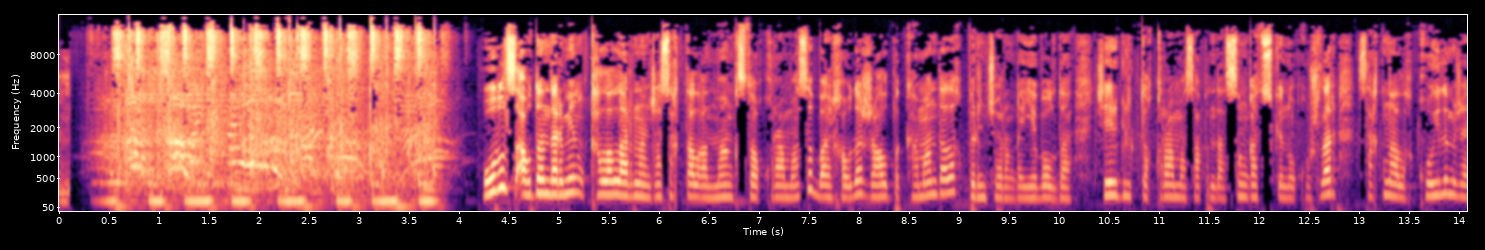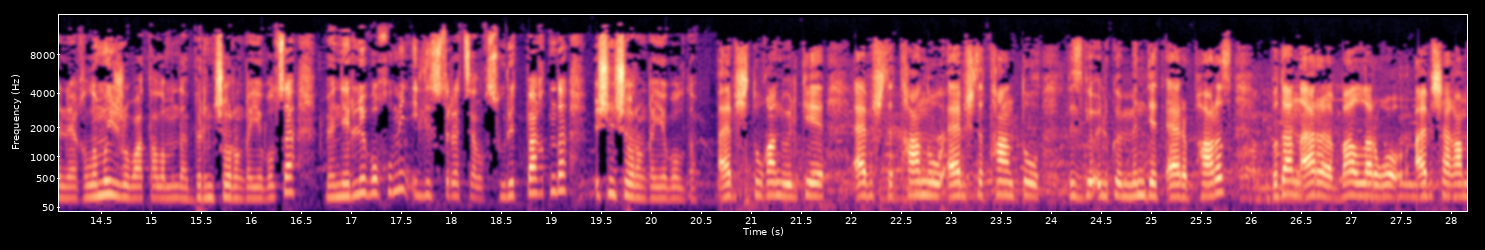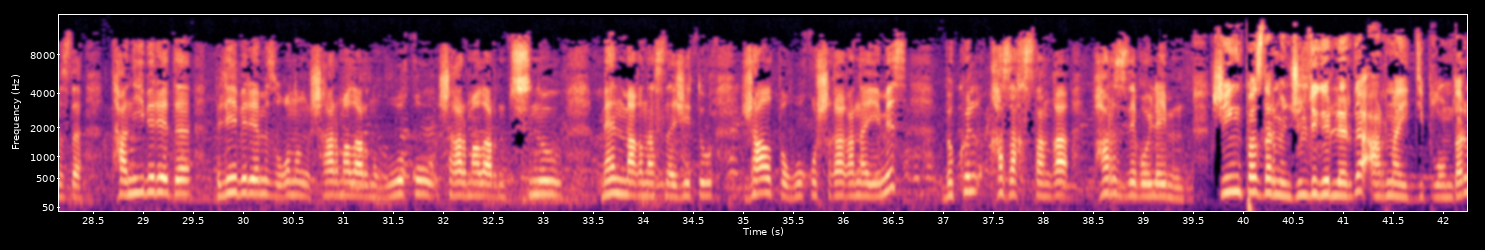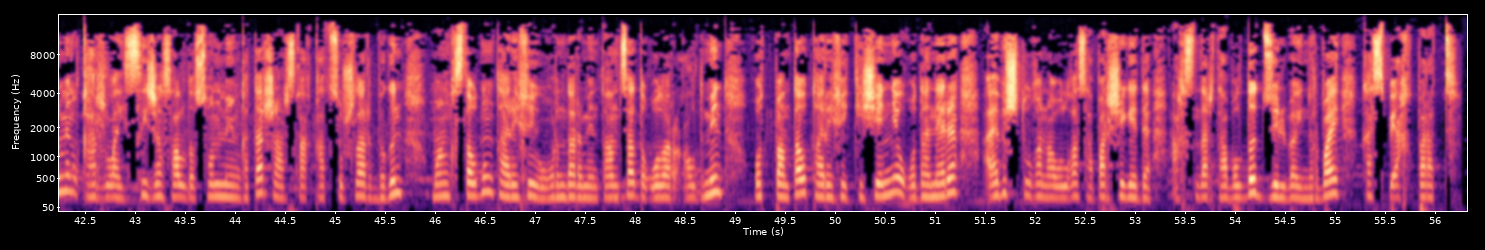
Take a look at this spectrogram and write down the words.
Облыс аудандары мен қалаларынан жасақталған маңғыстау құрамасы байқауда жалпы командалық бірінші орынға ие болды. Жергілікті құрама сапында сынға түскен оқушылар сахналық қойылым және ғылыми жоба аталымында бірінші орынға ие болса мәнерлеп оқу мен иллюстрациялық сурет бағытында үшінші орынға ие болды. Әбіш туған өлке әбішті тану әбішті таныту бізге үлкен міндет әрі парыз. Бұдан әрі балалар әбіш ағамызды тани береді біле береміз оның шығармаларын оқу шығармаларын түсіну мән мағынасы жету жалпы оқушыға ғана емес бүкіл қазақстанға парыз деп ойлаймын. Жеңімпаздар мен жүлдегерлерге арнайы дипломдар мен қаржылай сый жасалды. Сонымен қатар жарысқа қатысушылар бүгін маңғыстаудың тарихи орындарымен танысады. Олар алдымен отпантау тарихи кешеніне одан әрі әбіш туған ауылға сапар шегеді. Ақсындар табылды. Дүзелбай нұрбай каспий ақпарат.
